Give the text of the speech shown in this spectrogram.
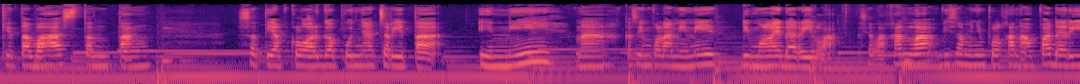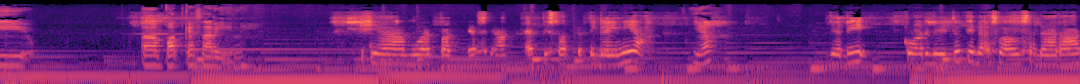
kita bahas tentang setiap keluarga punya cerita ini nah kesimpulan ini dimulai dari La. Silakan La bisa menyimpulkan apa dari uh, podcast hari ini. Ya buat podcast yang episode ketiga ini ya. Ya. Jadi keluarga itu tidak selalu saudara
